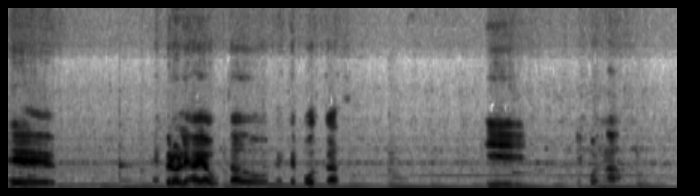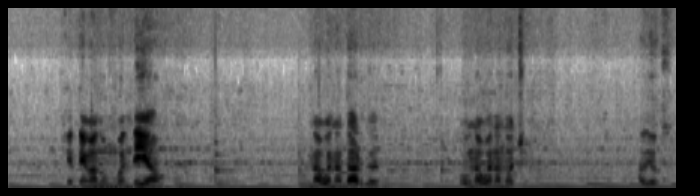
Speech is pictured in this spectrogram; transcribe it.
Eh, espero les haya gustado este podcast. Y, y pues nada. Que tengan un buen día, una buena tarde o una buena noche. Adiós.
